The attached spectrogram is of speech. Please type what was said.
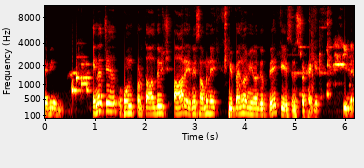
ਹੈਗੇ ਇਹਨਾਂ 'ਚ ਹੁਣ ਪੜਤਾਲ ਦੇ ਵਿੱਚ ਆ ਰਹੇ ਨੇ ਸਾਹਮਣੇ ਵੀ ਪਹਿਲਾਂ ਵੀ ਇਹਨਾਂ ਦੇ ਉੱਤੇ ਕੇਸ ਰਜਿਸਟਰ ਹੈਗੇ। ਠੀਕ ਹੈ।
